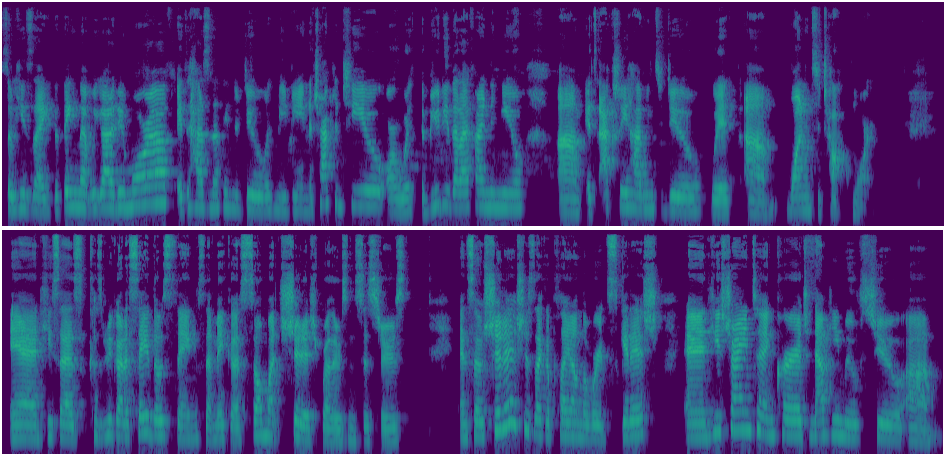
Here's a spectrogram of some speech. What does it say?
So he's like, the thing that we got to do more of, it has nothing to do with me being attracted to you or with the beauty that I find in you. Um, it's actually having to do with um, wanting to talk more. And he says, because we got to say those things that make us so much shittish, brothers and sisters. And so shittish is like a play on the word skittish. And he's trying to encourage, now he moves to um,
